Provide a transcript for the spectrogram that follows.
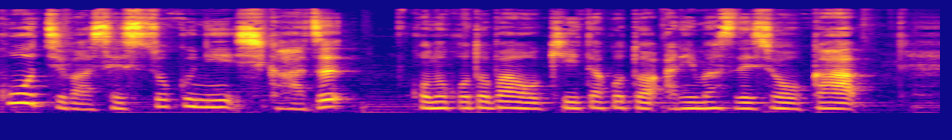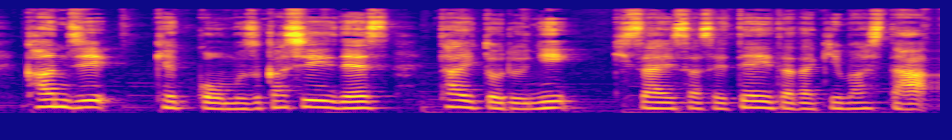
コーチは拙速にしかずこの言葉を聞いたことありますでしょうか？漢字結構難しいです。タイトルに記載させていただきました。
